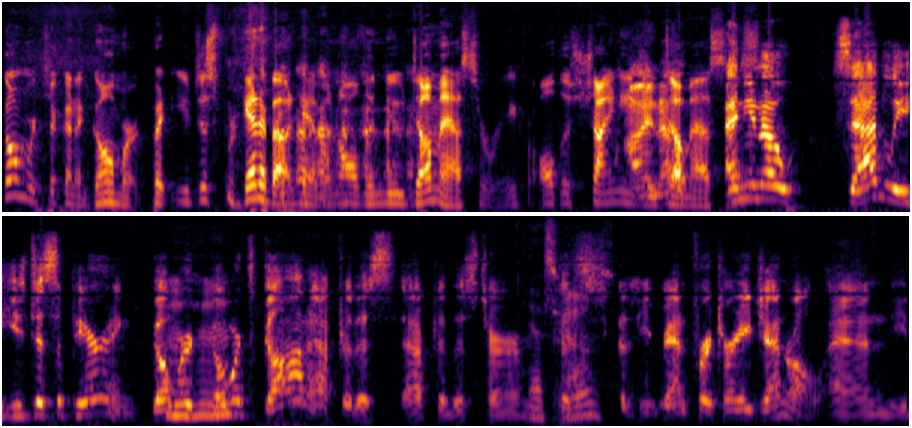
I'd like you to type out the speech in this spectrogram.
Gohmert's are going to Gohmert, but you just forget about him and all the new dumbassery, all the shiny new I know. dumbasses. And you know, sadly, he's disappearing. Gomer, Gohmert's gone after this after this term Yes, he because he ran for attorney general and he,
